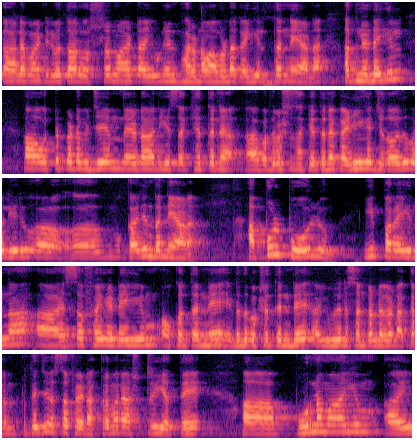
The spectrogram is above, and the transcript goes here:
കാലമായിട്ട് ഇരുപത്തി വർഷമായിട്ട് ആ യൂണിയൻ ഭരണം അവരുടെ കയ്യിൽ തന്നെയാണ്. അതിനിടയിൽ ഒറ്റപ്പെട്ട വിജയം നേടാൻ ഈ സഖ്യത്തിന് പ്രതിപക്ഷ സഖ്യത്തിന് കഴിയുകയും ചെയ്തു. അത് വലിയൊരു കാര്യം തന്നെയാണ്. അപ്പോൾ പോലും ഈ പറയുന്ന എസ് എഫ് ഐയുടെയും ഒക്കെ തന്നെ ഇടതുപക്ഷത്തിന്റെ യുവജന സംഘടനകൾ അക്രമ പ്രത്യേകിച്ച് എസ് എഫ് ഐയുടെ അക്രമ രാഷ്ട്രീയത്തെ പൂർണമായും ഈ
